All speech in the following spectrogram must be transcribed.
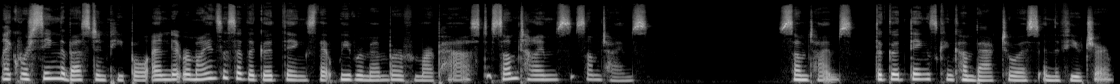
like we're seeing the best in people, and it reminds us of the good things that we remember from our past. Sometimes, sometimes, sometimes the good things can come back to us in the future.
